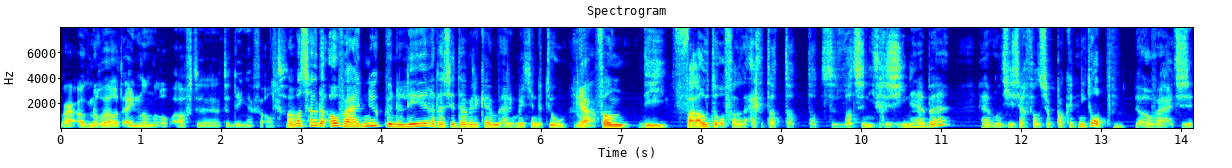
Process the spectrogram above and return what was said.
waar ook nog wel het een en ander op af te, te dingen valt. Maar wat zou de overheid nu kunnen leren, daar, zit, daar wil ik hem eigenlijk met je naartoe, Ja, van die fouten of van eigenlijk dat, dat, dat wat ze niet gezien hebben. Hè? Want je zegt van ze pakken het niet op, de overheid. Ze,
